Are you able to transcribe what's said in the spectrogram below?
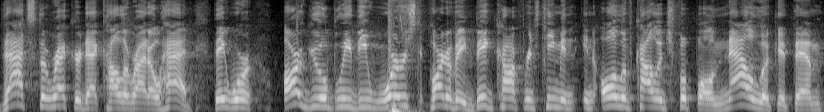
That's the record that Colorado had. They were arguably the worst part of a big conference team in, in all of college football. Now look at them.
